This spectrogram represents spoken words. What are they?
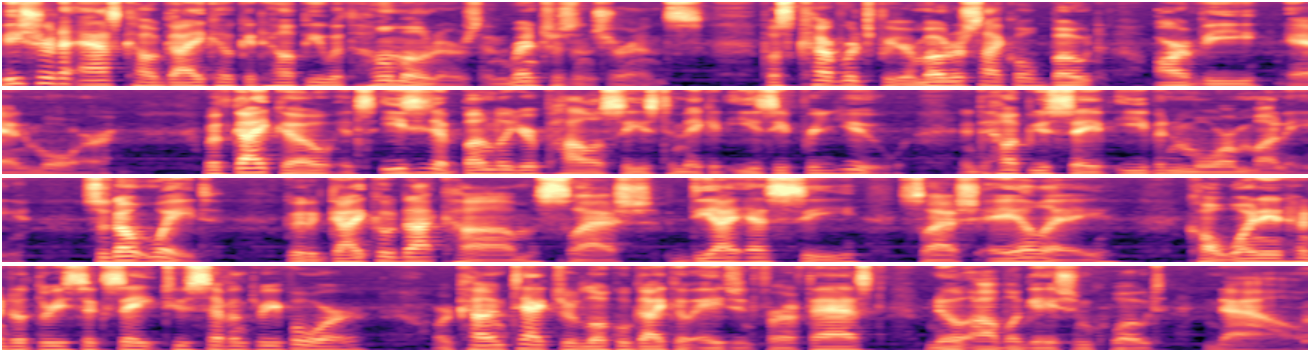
be sure to ask how Geico could help you with homeowners and renters insurance, plus coverage for your motorcycle, boat, RV, and more. With Geico, it's easy to bundle your policies to make it easy for you and to help you save even more money. So don't wait. Go to geico.com slash DISC slash ALA, call 1-800-368-2734, or contact your local Geico agent for a fast, no-obligation quote now.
